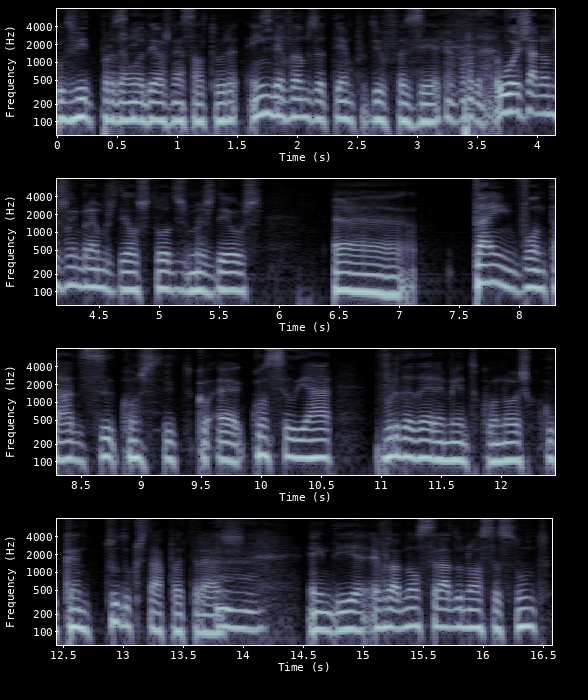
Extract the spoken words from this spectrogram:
o devido perdão Sim. a Deus nessa altura, ainda Sim. vamos a tempo de o fazer. É verdade. Hoje já não nos lembramos deles todos, mas Deus uh, tem vontade de se uh, conciliar verdadeiramente connosco, colocando tudo o que está para trás uhum. em dia. É verdade, não será do nosso assunto,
